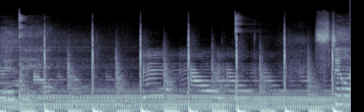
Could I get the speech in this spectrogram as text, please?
within. Still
